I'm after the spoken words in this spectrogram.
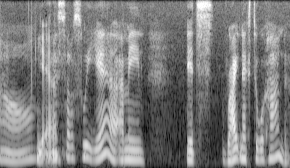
Oh, Yeah. that's so sweet. Yeah, I mean, it's right next to Wakanda.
